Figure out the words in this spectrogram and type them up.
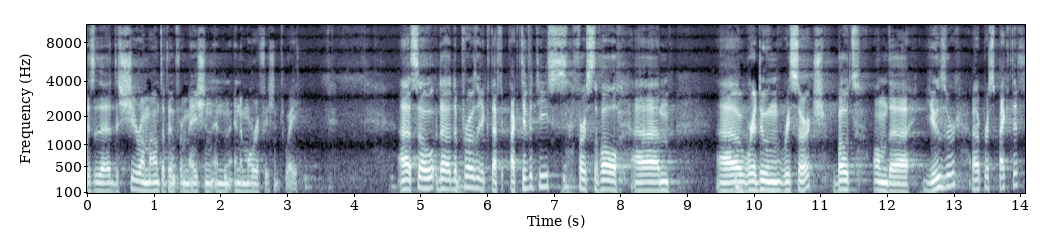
uh, the sheer amount of information in, in a more efficient way. Uh, so the, the project activities, first of all, um, uh, we're doing research both on the user uh, perspective,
